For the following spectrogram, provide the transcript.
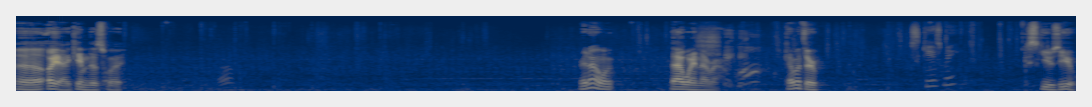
Uh, oh yeah, I came this way. Right now, that way and that round. Coming through. Excuse me? Excuse you.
